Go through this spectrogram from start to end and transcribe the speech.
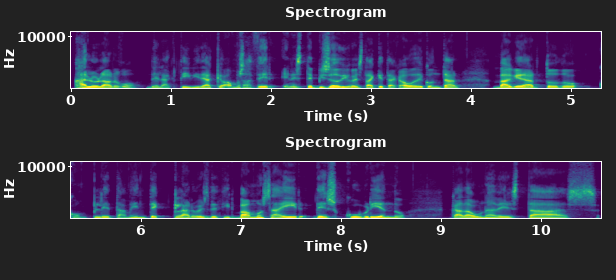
a lo largo de la actividad que vamos a hacer en este episodio, esta que te acabo de contar, va a quedar todo completamente claro. Es decir, vamos a ir descubriendo cada una de estas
